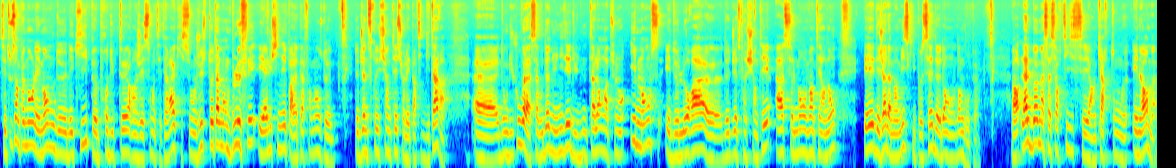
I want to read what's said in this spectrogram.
C'est tout simplement les membres de l'équipe, producteurs, ingé etc., qui sont juste totalement bluffés et hallucinés par la performance de, John Frusciante sur les parties de guitare. Euh, donc du coup, voilà, ça vous donne une idée du talent absolument immense et de l'aura euh, de John Frusciante à seulement 21 ans et déjà la mainmise qu'il possède dans le groupe. Alors l'album à sa sortie, c'est un carton euh, énorme.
